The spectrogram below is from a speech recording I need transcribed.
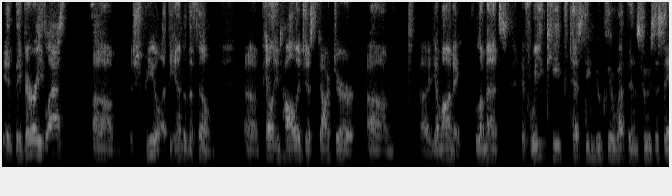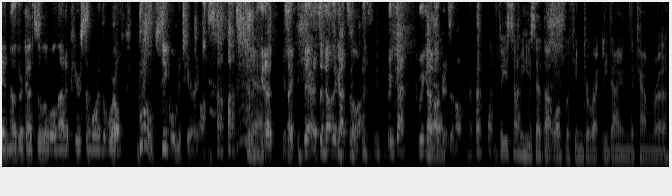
In the very last um, spiel at the end of the film, uh, paleontologist Dr. Um, uh, Yamane laments if we keep testing nuclear weapons, who's to say another Godzilla will not appear somewhere in the world? Boom, sequel material. yeah. you know, it's like there, it's another Godzilla. We've got we got yeah. hundreds of them. Please tell me he said that whilst looking directly down the camera.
